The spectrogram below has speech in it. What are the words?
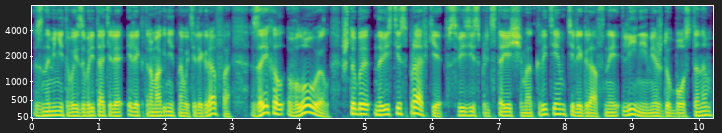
знаменитого изобретателя электромагнитного телеграфа, заехал в Лоуэлл, чтобы навести справки в связи с предстоящим открытием телеграфной линии между Бостоном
